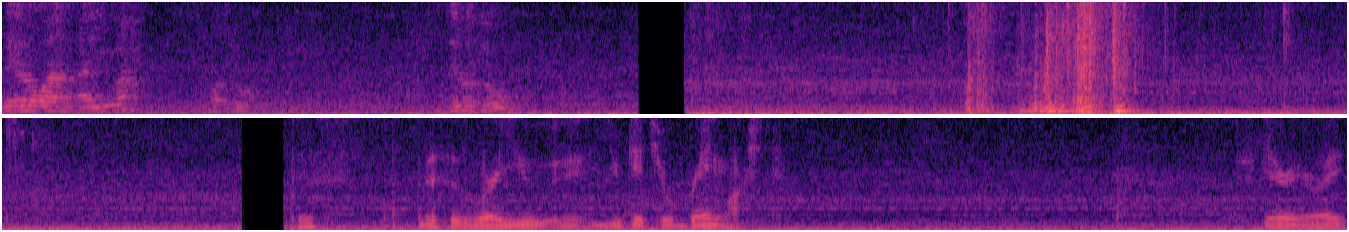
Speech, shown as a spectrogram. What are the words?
0 1 ايوه مظبوط 0 2 This this is where you you get your brainwashed. Scary, right?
